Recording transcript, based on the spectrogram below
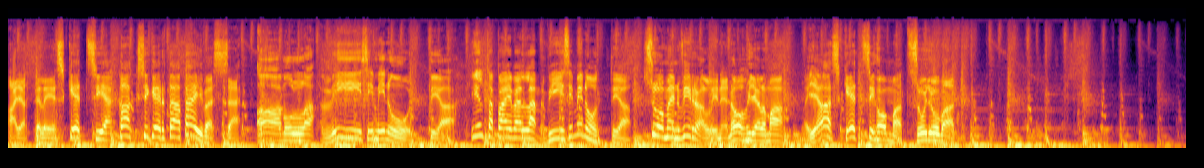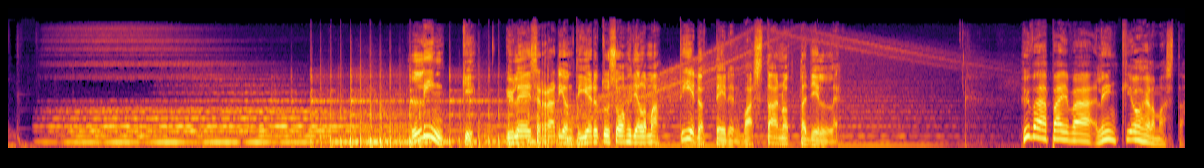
ajattelee sketsiä kaksi kertaa päivässä. Aamulla viisi minuuttia. Iltapäivällä viisi minuuttia. Suomen virallinen ohjelma ja sketsihommat sujuvat. Linkki. Yleisradion tiedotusohjelma tiedotteiden vastaanottajille. Hyvää päivää Linkki-ohjelmasta.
